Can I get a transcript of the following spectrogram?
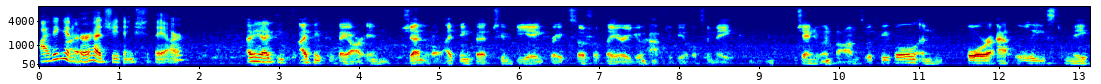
I think in I- her head, she thinks they are. I mean, I think I think that they are in general. I think that to be a great social player, you have to be able to make genuine bonds with people, and or at least make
